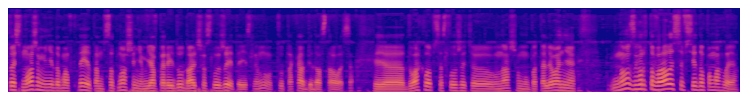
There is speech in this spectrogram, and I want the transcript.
Хтось може мені допомогти там з отношенням, я перейду далі служити, якщо ну, тут така біда сталася. Е, Два хлопці служать е, в нашому батальйоні. Ну, згуртувалися, всі допомогли.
